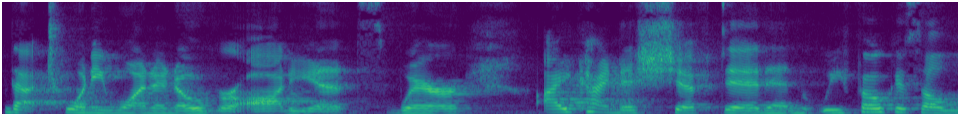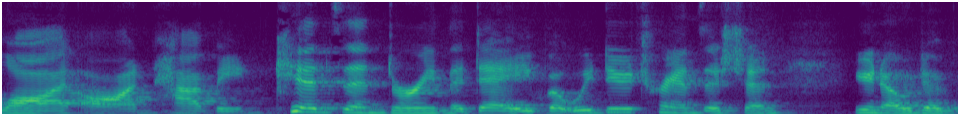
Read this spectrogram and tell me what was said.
that 21 and over audience where I kind of shifted and we focus a lot on having kids in during the day, but we do transition, you know, to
